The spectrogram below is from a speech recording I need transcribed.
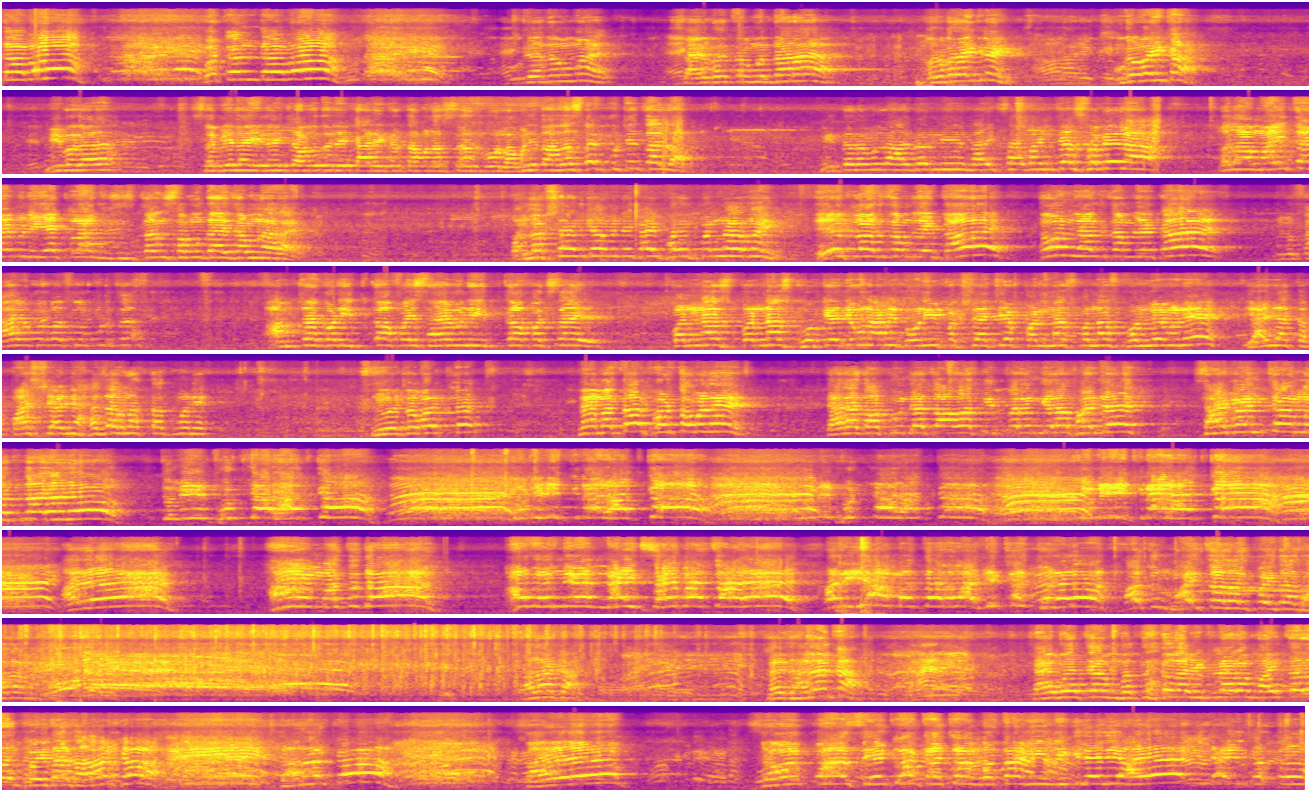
दाबा बटन दाबा! उद्या नऊ माय. साहेबांचा मतदार बरोबर आहे की नाही? उगा बाई का? मी बघा सभेला येण्याच्या अगोदर एक कार्यकर्ता मला सहज बोला म्हणजे दादासाहेब कुठे चालला? मी तर म्हणलं आदरणीय नाईक साहेबांच्या सभेला. मला माहीत आहे म्हणजे एक लाख जन समुदाय जमणार आहे. पण लक्षात घ्या म्हणजे काही फरक पडणार नाही. एक लाख जमले काय? दोन लाख जमले काय? म्हणलं काय बाबा तू पुढचा? आमच्याकडे इतका पैसा आहे म्हणे इतका पैसा आहे. पन्नास पन्नास खोके देऊन आम्ही दोन्ही पक्षाचे पन्नास पन्नास फोडले म्हणे. यायला तर पाचशे आणि हजार लागतात म्हणे. मी म्हटलं नाही मतदार फोडतो म्हणे. त्याला दाखवून त्याचा आवाज तिथपर्यंत गेला पाहिजे. साहेबांच्या मतदारानं तुम्ही फुटणार आहात का? तुम्ही विकणार आहात का? तुम्ही फुटणार आहात का? तुम्ही विकणार आहात का अरे हा मतदार आदरणीय नाईक साहेबांचा आहे! आणि या मतदाराला विकत घेणारा अजून माहिती लाल पैदा झाला झाला का? काय झालं का? काय मग त्या मतदाराला विकणारा माहिती लाल पैदा झाला का? झाला का? साहेब जवळपास एक लाखाच्या मतांनी निघलेली आहे मी जाहीर करतो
